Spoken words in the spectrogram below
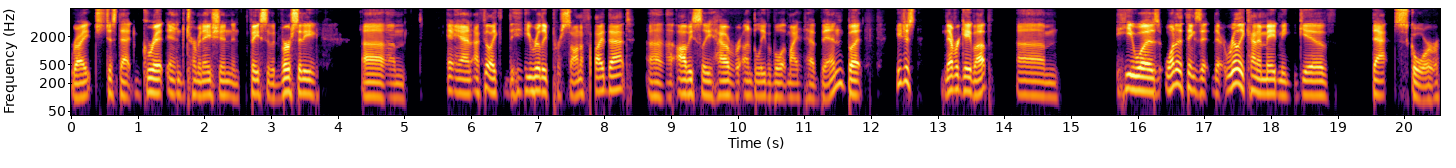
right? Just that grit and determination in face of adversity. Um, and I feel like he really personified that. Uh, obviously, however unbelievable it might have been, but he just never gave up. Um, he was one of the things that that really kind of made me give that score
